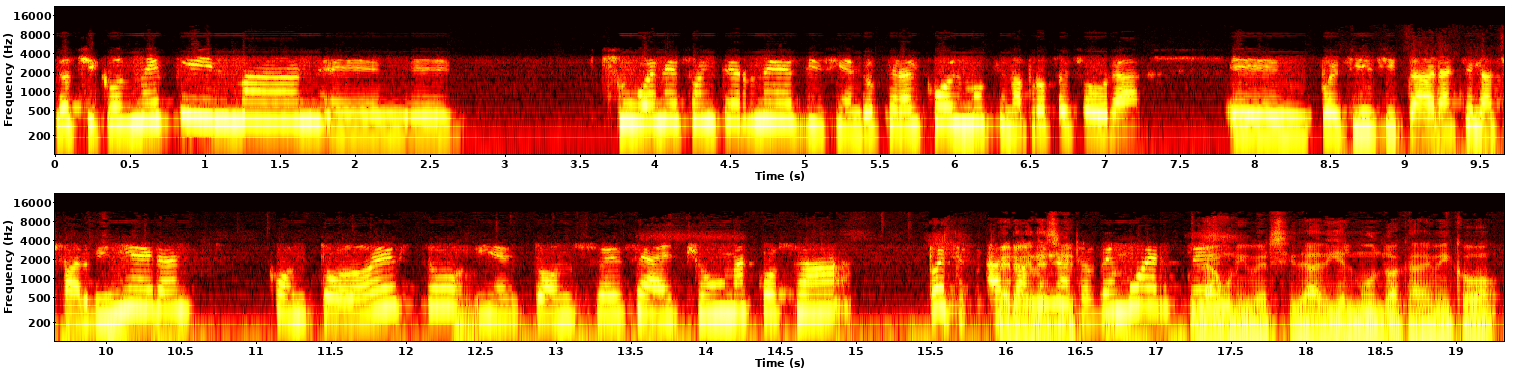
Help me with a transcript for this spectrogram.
Los chicos me filman, eh, eh, suben eso a internet diciendo que era el colmo que una profesora eh, pues incitara a que las FARC vinieran con todo esto Mm. y entonces se ha hecho una cosa pues hasta es decir, amenazas de muerte. La universidad y el mundo académico,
